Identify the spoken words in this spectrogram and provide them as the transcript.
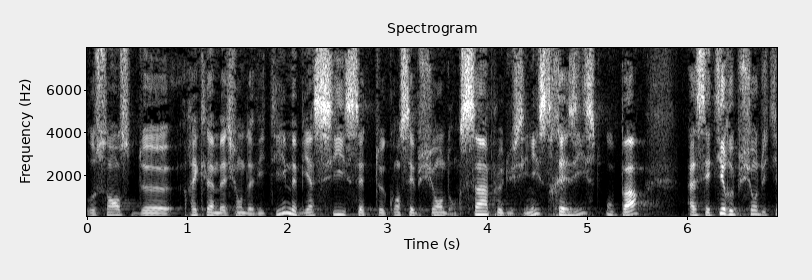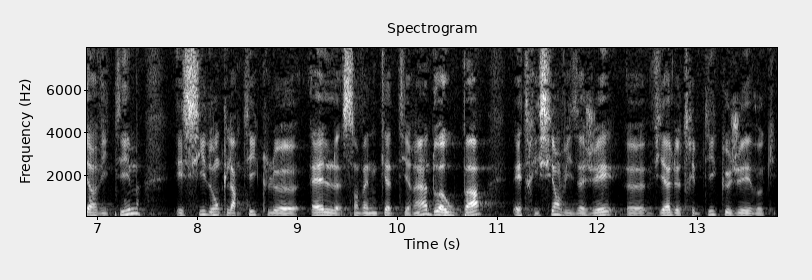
au sens de réclamation de la victime, eh bien, si cette conception donc simple du sinistre résiste ou pas à cette irruption du tiers victime, et si donc l'article L124-1 doit ou pas être ici envisagé euh, via le triptyque que j'ai évoqué.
